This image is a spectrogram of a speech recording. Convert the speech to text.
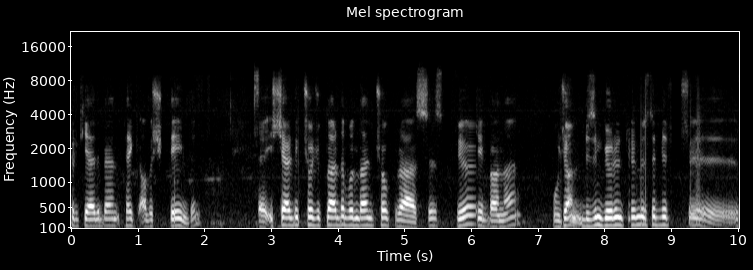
Türkiye'de ben pek alışık değildim. E, içerideki çocuklar da bundan çok rahatsız. Diyor ki bana hocam bizim görüntümüzde bir e,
